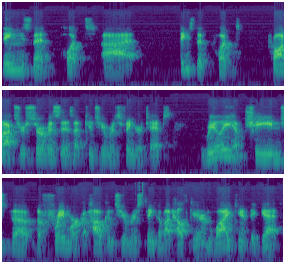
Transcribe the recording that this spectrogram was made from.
things that put uh, things that put products or services at consumers' fingertips really have changed the, the framework of how consumers think about healthcare and why can't they get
